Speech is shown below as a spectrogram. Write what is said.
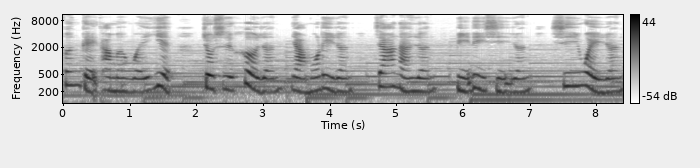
分给他们为业，就是赫人、亚摩利人、迦南人、比利洗人、西魏人、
